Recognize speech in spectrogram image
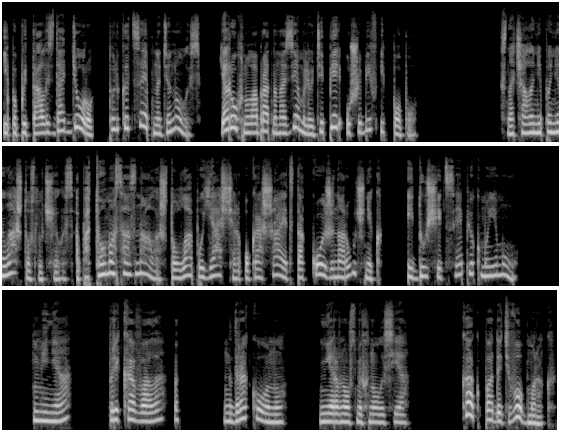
и попыталась дать дёру, только цепь натянулась. Я рухнула обратно на землю, теперь ушибив и попу. Сначала не поняла, что случилось, а потом осознала, что лапу ящера украшает такой же наручник, идущий цепью к моему. Меня приковала к дракону, нервно усмехнулась я. Как падать в обморок?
